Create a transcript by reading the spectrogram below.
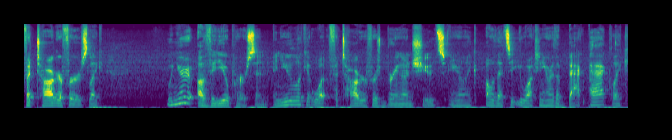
photographers, like when you're a video person and you look at what photographers bring on shoots, and you're like, oh, that's it. You walked in here with a backpack, like.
